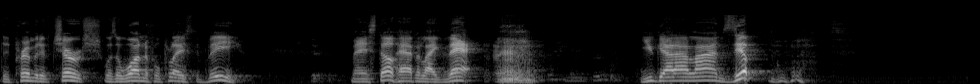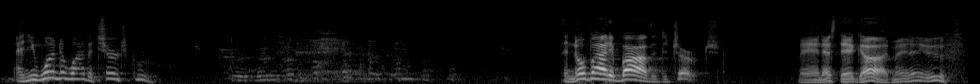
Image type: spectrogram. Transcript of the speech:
the primitive church was a wonderful place to be. Man, stuff happened like that. you got out of line, zip. and you wonder why the church grew. and nobody bothered the church. Man, that's their God, man. They, oof.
